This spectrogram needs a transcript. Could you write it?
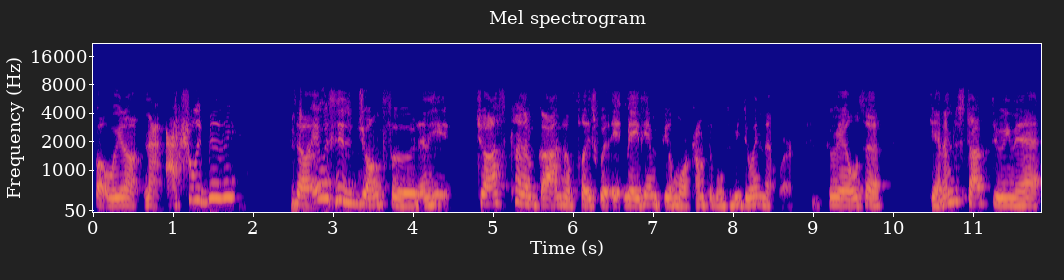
but we're not, not actually busy. So it was his junk food, and he just kind of got into a place where it made him feel more comfortable to be doing that work. So we were able to get him to stop doing that,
